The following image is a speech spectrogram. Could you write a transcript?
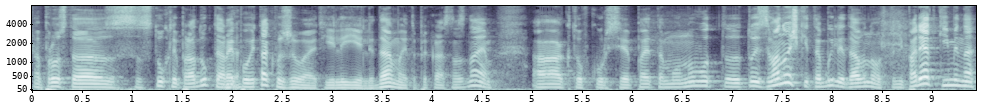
э, просто стухли продукты, а Райпо и так выживает еле-еле, да, мы это прекрасно знаем, а, кто в курсе. Поэтому, ну вот, э, то есть звоночки-то были давно, что непорядки именно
